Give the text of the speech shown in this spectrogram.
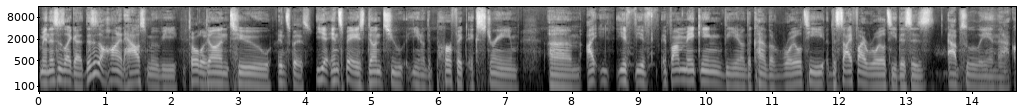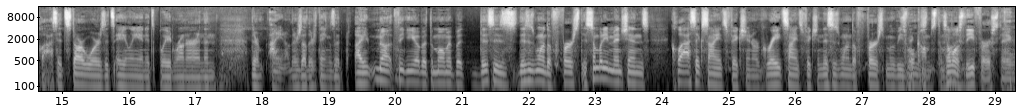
i mean this is like a this is a haunted house movie Totally. done to In space. yeah in space done to you know the perfect extreme um i if if if i'm making the you know the kind of the royalty the sci-fi royalty this is absolutely in that class it's star wars it's alien it's blade runner and then there i you know there's other things that i'm not thinking of at the moment but this is this is one of the first if somebody mentions classic science fiction or great science fiction this is one of the first movies that Almost- comes to it's mind almost the first thing.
